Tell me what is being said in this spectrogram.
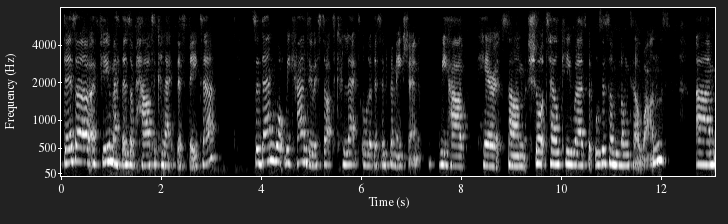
there's a, a few methods of how to collect this data. So then what we can do is start to collect all of this information. We have here some short tail keywords, but also some long tail ones. Um,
